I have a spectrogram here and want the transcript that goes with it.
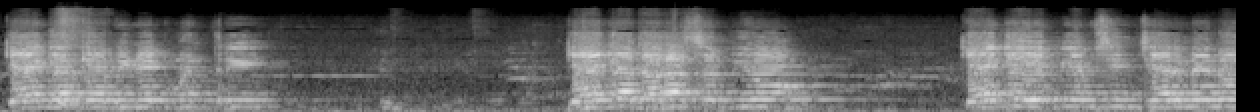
ક્યાં ગયા કેબિનેટ મંત્રી? ક્યાં ગયા ધારાસભ્યો? ક્યાં કે એપીએમસી ચેરમેનો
